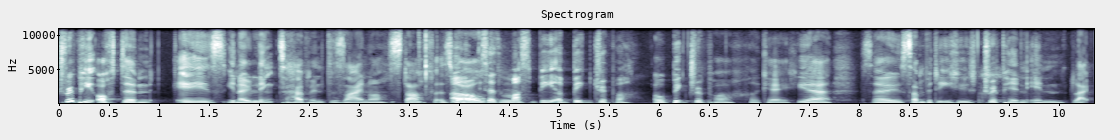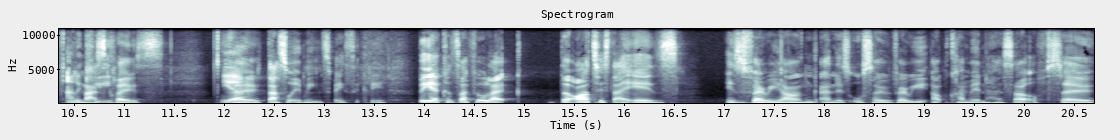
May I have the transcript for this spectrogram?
drippy often is you know linked to having designer stuff as Oh, well. it says must be a big dripper. Oh, big dripper. Okay, yeah. So somebody who's dripping in like And nice cutie. clothes. Yeah. So that's what it means basically. But yeah, because I feel like the artist that it is is very young and is also very upcoming herself. So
